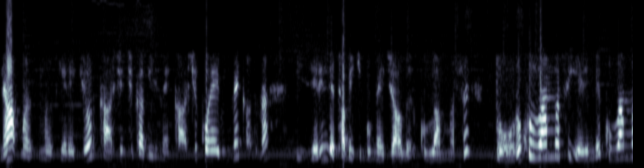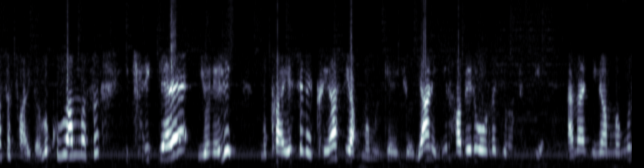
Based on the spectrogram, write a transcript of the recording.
ne yapmamız gerekiyor? Karşı çıkabilmek, karşı koyabilmek adına bizlerin de tabii ki bu mecraları kullanması, doğru kullanması, yerinde kullanması, faydalı kullanması, içeriklere yönelik mukayese ve kıyas yapmamız gerekiyor. Yani bir haberi orada gördük diye hemen inanmamız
